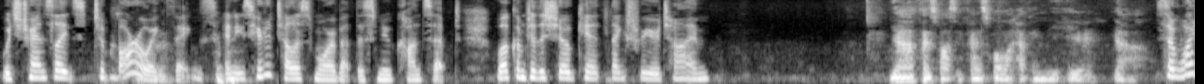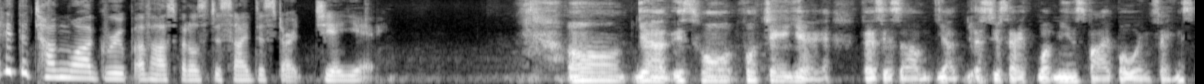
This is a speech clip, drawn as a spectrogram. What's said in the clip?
which translates to borrowing things. And he's here to tell us more about this new concept. Welcome to the show, Kit. Thanks for your time. Yeah, thanks, Marcy. Thanks for having me here. Yeah. So, why did the Wah group of hospitals decide to start Jie uh, yeah, it's for for J yeah. This is, um yeah, as you said, what means by borrowing things,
